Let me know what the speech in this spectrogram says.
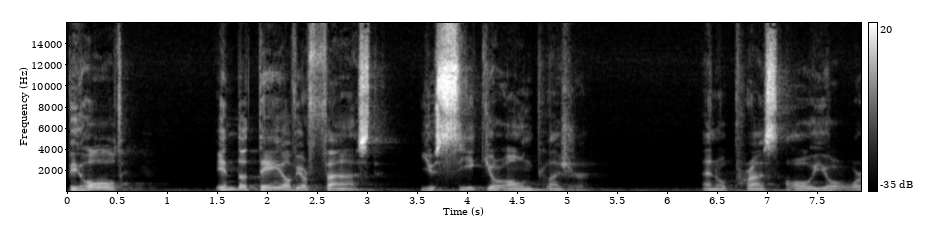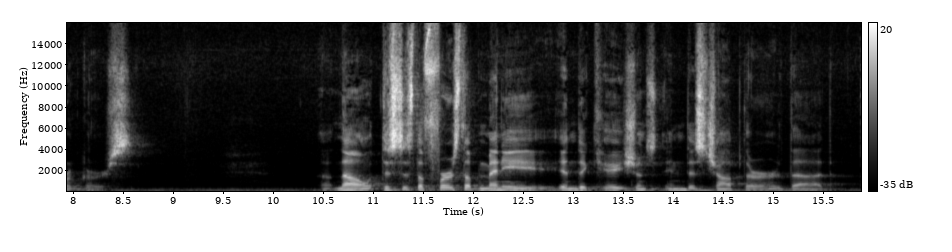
Behold, in the day of your fast, you seek your own pleasure and oppress all your workers. Uh, now, this is the first of many indications in this chapter that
